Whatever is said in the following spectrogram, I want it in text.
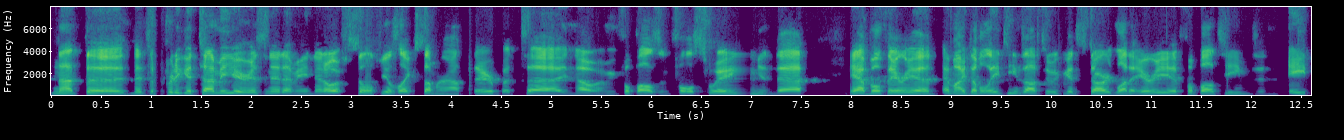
not the. It's a pretty good time of year, isn't it? I mean, I know it still feels like summer out there, but uh, no, I mean, football's in full swing, and uh, yeah, both area MIAA teams off to a good start. A lot of area football teams and eight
